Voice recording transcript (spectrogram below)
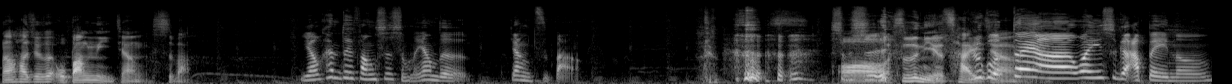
然后他就说我帮你这样是吧？也要看对方是什么样的样子吧。是不是、哦？是不是你的菜？如果对啊，万一是个阿北呢？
